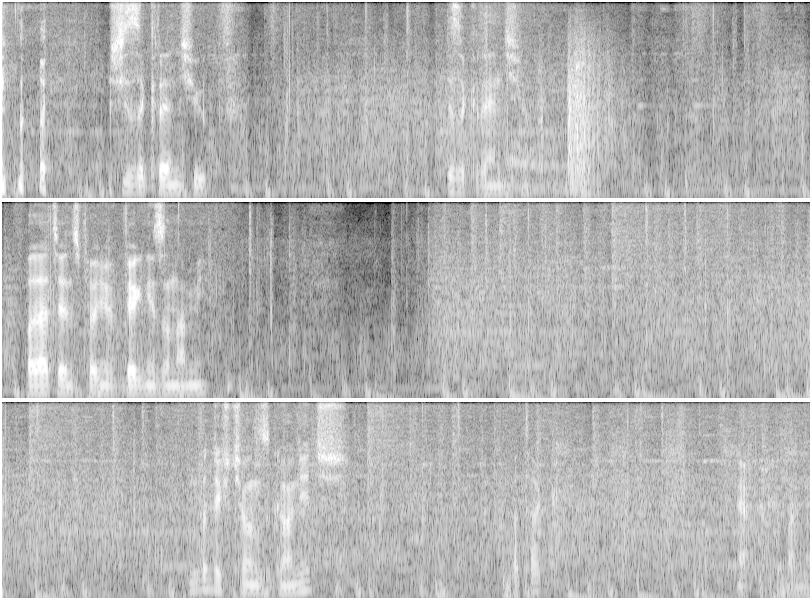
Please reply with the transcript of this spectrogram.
się zakręcił. Się zakręcił. Palety, więc pewnie wbiegnie za nami. Będę chciał on zgonić. Chyba tak? Nie, chyba nie.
